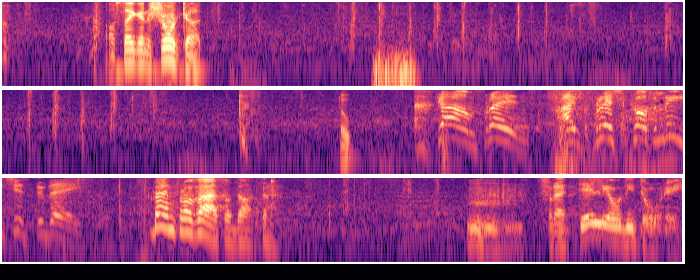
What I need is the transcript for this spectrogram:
I was taking a shortcut. Nope. Come, friends. I've fresh caught leeches today. Ben trovato, Doctor. Hmm. Fratelli Auditore,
